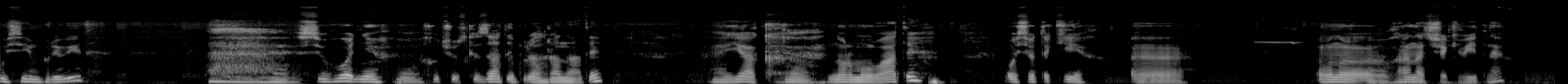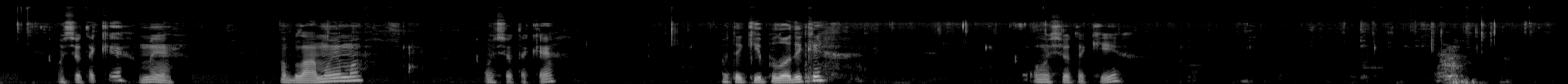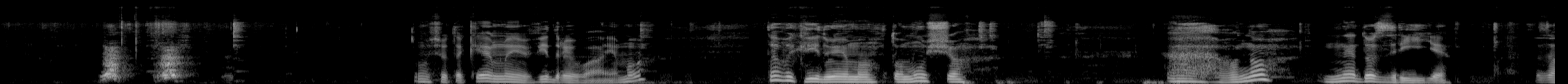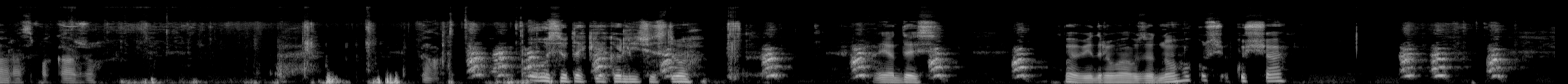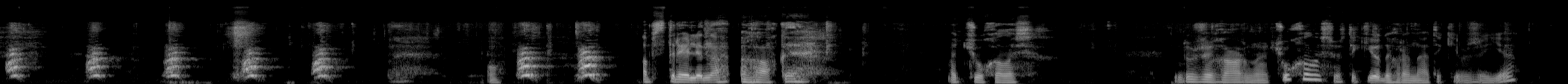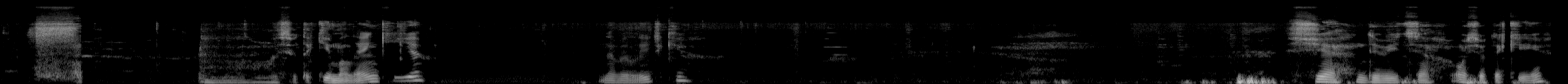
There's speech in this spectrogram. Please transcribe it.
Усім привіт! Сьогодні е, хочу сказати про гранати. Е, Як е, нормувати. Ось отакі. Воно гранат ще квітне. Ось отаке ми обламуємо. Ось отаке. Отакі плодики. Ось отакі. Ось отаке ми відриваємо та викидуємо, тому що е, воно не дозріє. Зараз покажу. Так. Ось отаке кількість. Я десь повідривав з одного куща. О. Обстріляна гавкає. Очухалась. Дуже гарно очухалась. Ось такі от гранатики вже є. Ось такі маленькі є. Невеличкі. Ще дивіться, ось отакі.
